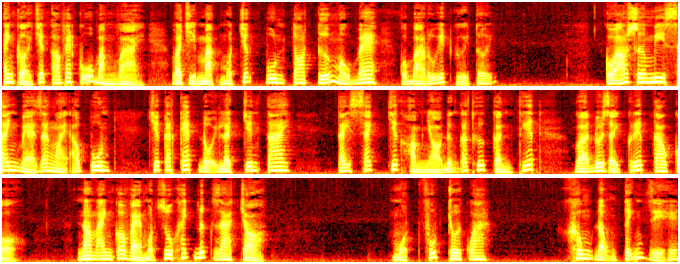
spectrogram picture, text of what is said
Anh cởi chiếc áo vest cũ bằng vải và chỉ mặc một chiếc pun to tướng màu be của bà Ruiz gửi tới. Cổ áo sơ mi xanh bẻ ra ngoài áo pun, chiếc cắt két đội lệch trên tai, tay sách chiếc hòm nhỏ đựng các thứ cần thiết và đôi giày crepe cao cổ. Nom Anh có vẻ một du khách Đức ra trò. Một phút trôi qua, không động tĩnh gì hết.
